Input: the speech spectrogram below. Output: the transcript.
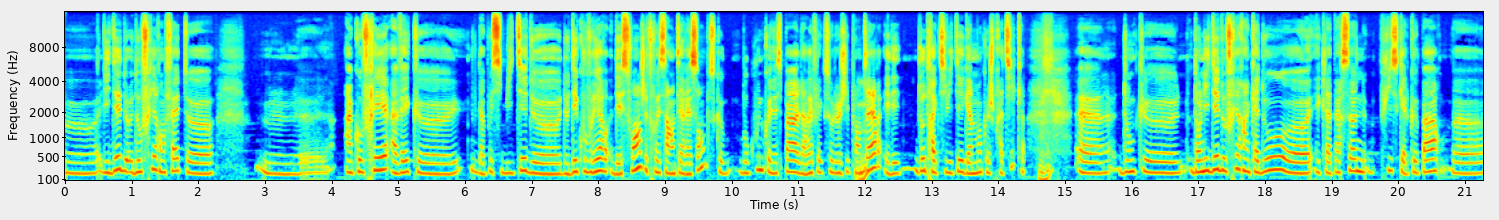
euh, l'idée d'offrir en fait un coffret avec euh, la possibilité de, de découvrir des soins, j'ai trouvé ça intéressant parce que beaucoup ne connaissent pas la réflexologie plantaire et d'autres activités également que je pratique. Mhm. Euh, donc, euh, dans l'idée d'offrir un cadeau euh, et que la personne puisse quelque part euh,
